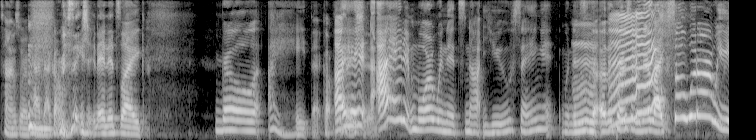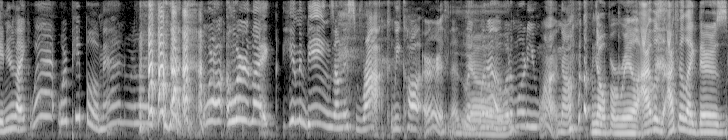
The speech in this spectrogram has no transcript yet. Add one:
times where I've had that conversation, and it's like Bro, I hate that conversation. I hate I hate it more when it's not you saying it, when it's mm. the other person and they're like, "So what are we?" And you're like, "What? We're people, man. We're like we're we're like human beings on this rock we call Earth. Like, what else? What more do you want?" No. no, for real. I was I feel like there's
